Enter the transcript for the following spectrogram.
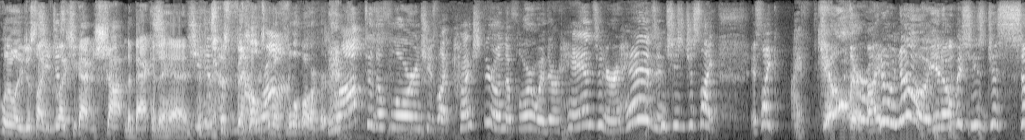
literally, just like, She just- like she got shot in the back of the head. she just fell to the floor. dropped to the floor and she's like hunched there on the floor with her hands in her head and she's just like it's like I've killed her. I don't know, you know, but she's just so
